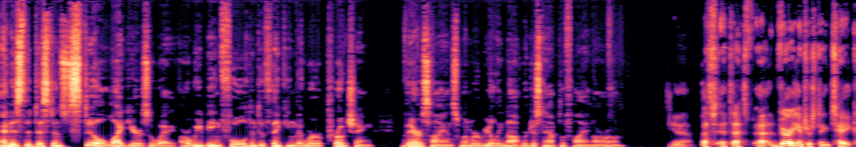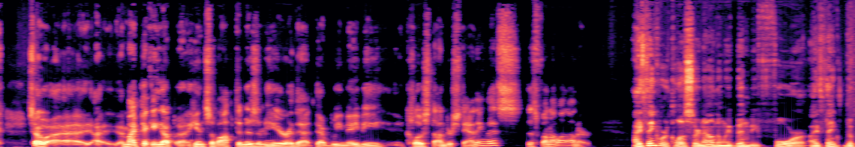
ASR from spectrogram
And is the distance still light years away? Are we being fooled into thinking that we're approaching their science when we're really not? We're just amplifying our own. Yeah, that's that's a very interesting take. So, uh, am I picking up uh, hints of optimism here that that we may be close to understanding this this phenomenon, or? I think we're closer now than we've been before. I think the,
